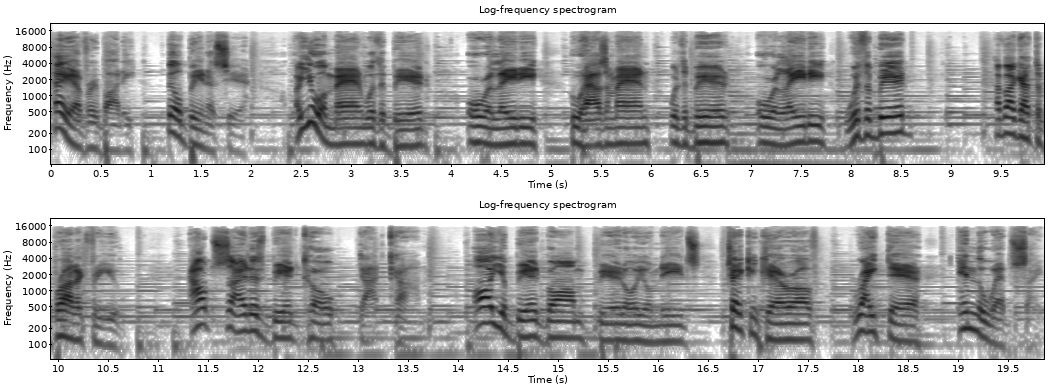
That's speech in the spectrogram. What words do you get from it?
Hey everybody, Bill Venus here. Are you a man with a beard, or a lady who has a man with a beard, or a lady with a beard? Have I got the product for you? OutsidersBeardCo.com. All your beard balm, beard oil needs taken care of right there in the website.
